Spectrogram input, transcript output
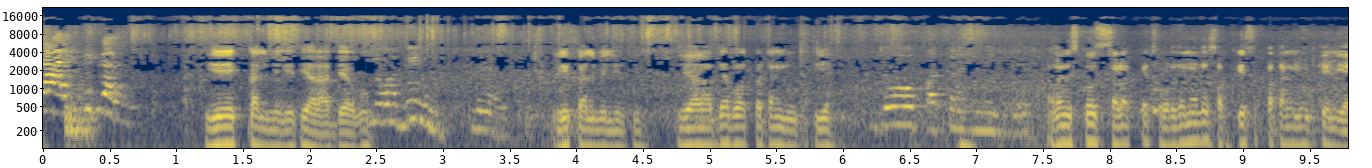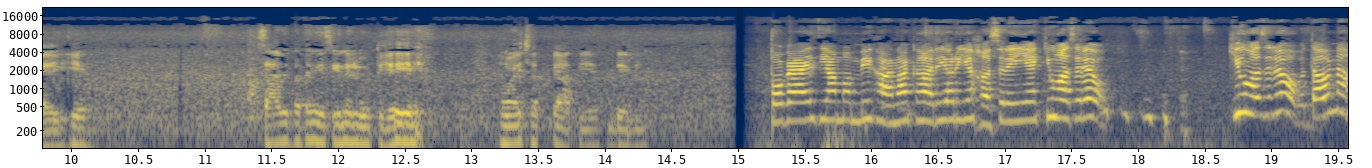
आई थी कल। ये एक कल मिली थी आराध्या को। दो दिन ये कल मिली थी। ये आराध्या बहुत पतंग लूटती है। दो पतंग अगर इसको सड़क पे छोड़ देना तो सबकी सब पतंग लूट के ले आएगी। सारी पतंग इसी ने लूटी है ये। हमारी छत पे आती है डेली। तो गाइस यहाँ मम्मी खाना खा रही है और ये हंस रही है। क्यों हंस रहे हो? क्यों हंस रहे हो? बताओ ना।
